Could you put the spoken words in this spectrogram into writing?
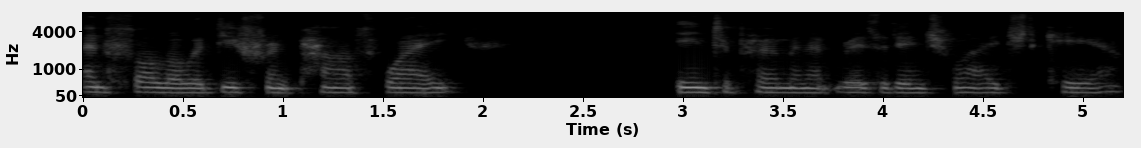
and follow a different pathway into permanent residential aged care.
